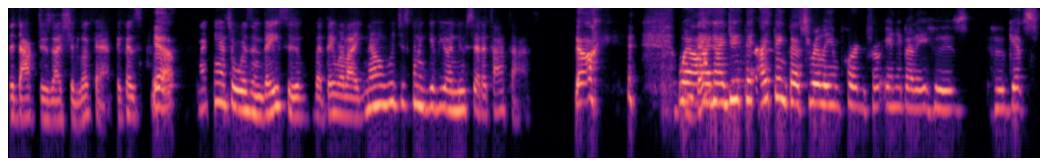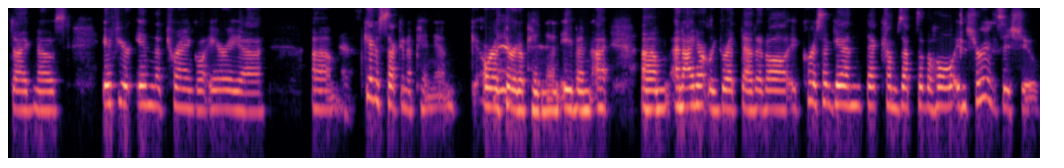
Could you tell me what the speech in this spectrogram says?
the doctors I should look at because yeah, my cancer was invasive, but they were like, no, we're just going to give you a new set of tatas. No. well, and I do think I think that's really important for anybody who's who gets diagnosed. If you're in the triangle area, um, get a second opinion or a third opinion, even. I, um, and I don't regret that at all. Of course, again, that comes up to the whole insurance issue.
